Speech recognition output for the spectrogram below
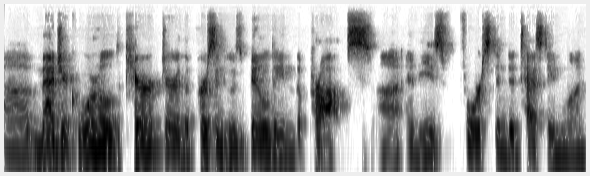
uh, magic world character the person who's building the props uh, and he's forced into testing one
